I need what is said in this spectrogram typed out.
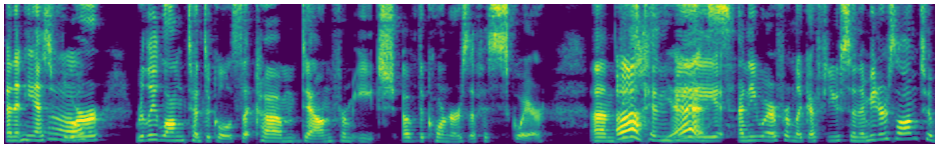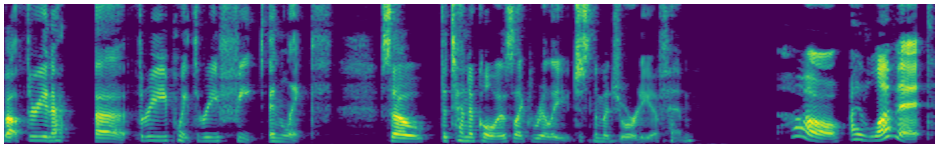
And then he has four really long tentacles that come down from each of the corners of his square. Um, these Ah, can yes. be anywhere from like a few centimeters long to about three and a uh, three point three feet in length. So the tentacle is like really just the majority of him. Oh, I love it.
